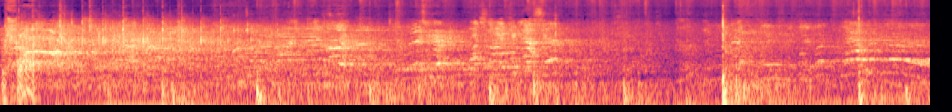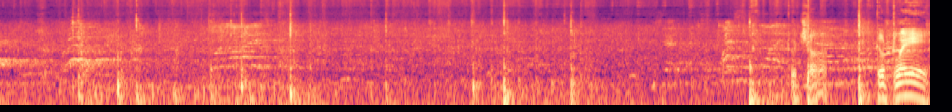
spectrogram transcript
Good shot. Good job. Good play.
